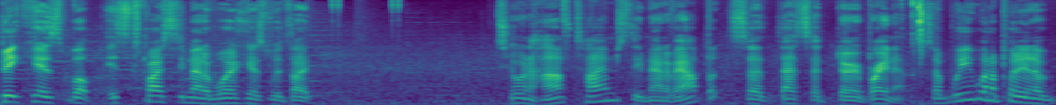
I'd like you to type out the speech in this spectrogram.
Because, well, it's twice the amount of workers with like two and a half times the amount of output, so that's a no-brainer. So we want to put in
